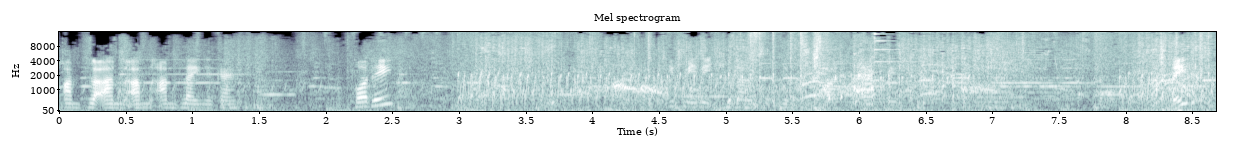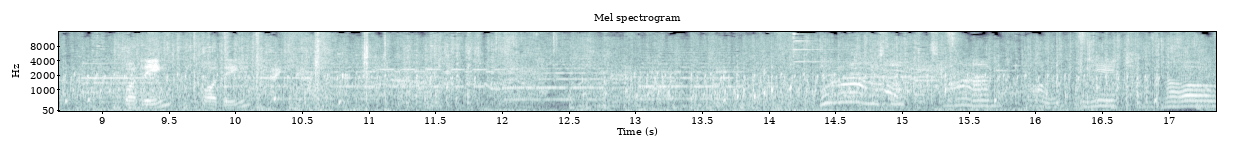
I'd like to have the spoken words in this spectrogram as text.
I'm, I'm, I'm, I'm playing a game. Body? Give me an itchy nose at this time. You. See? Body? Body? Thank you. Now is the time for a Oh,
